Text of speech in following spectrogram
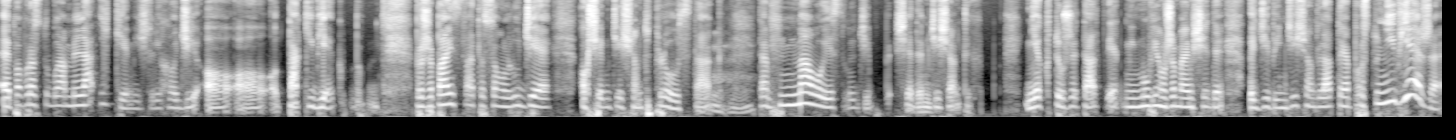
e, po prostu byłam laikiem, jeśli chodzi o, o, o taki wiek. Proszę Państwa, to są ludzie 80 plus, tak? Tam mało jest ludzi 70. Niektórzy, tak, jak mi mówią, że mają siedem- 90 lat, to ja po prostu nie wierzę.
